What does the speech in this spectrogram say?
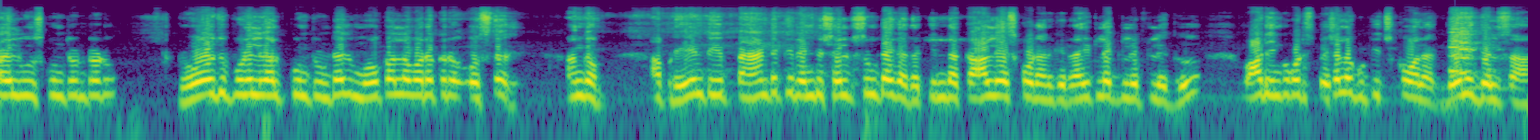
ఆయిల్ చూసుకుంటుంటాడు రోజు పొడిలు కలుపుకుంటుంటే మోకాళ్ళ వరకు వస్తుంది. అంగం. అప్పుడు ఏంటి ప్యాంట్కి రెండు షెల్ఫ్స్ ఉంటాయి కదా కింద కాలు వేసుకోవడానికి రైట్ లెగ్ లెఫ్ట్ లెగ్ వాడు ఇంకోటి స్పెషల్ కుట్టించుకోవాలి. దేనికి తెలుసా?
